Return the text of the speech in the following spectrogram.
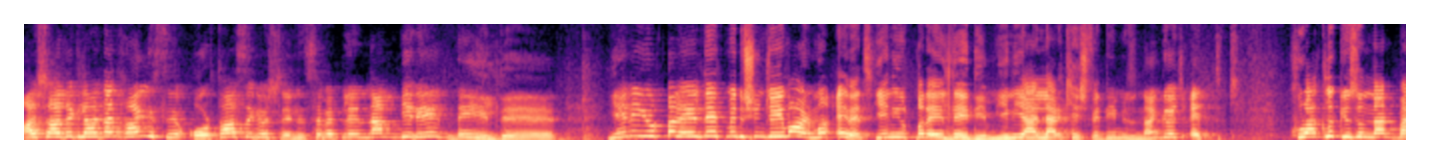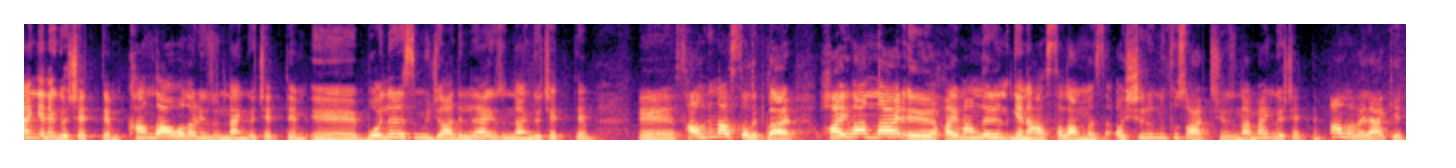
Aşağıdakilerden hangisi Orta Asya göçlerinin sebeplerinden biri değildir? Yeni yurtlar elde etme düşünceyi var mı? Evet, yeni yurtlar elde edeyim, yeni yerler keşfedeyim yüzünden göç ettik. Kuraklık yüzünden ben gene göç ettim. Kan davaları yüzünden göç ettim. E, boylar arası mücadeleler yüzünden göç ettim. E, salgın hastalıklar, hayvanlar, e, hayvanların gene hastalanması, aşırı nüfus artışı yüzünden ben göç ettim. Ama ve lakin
